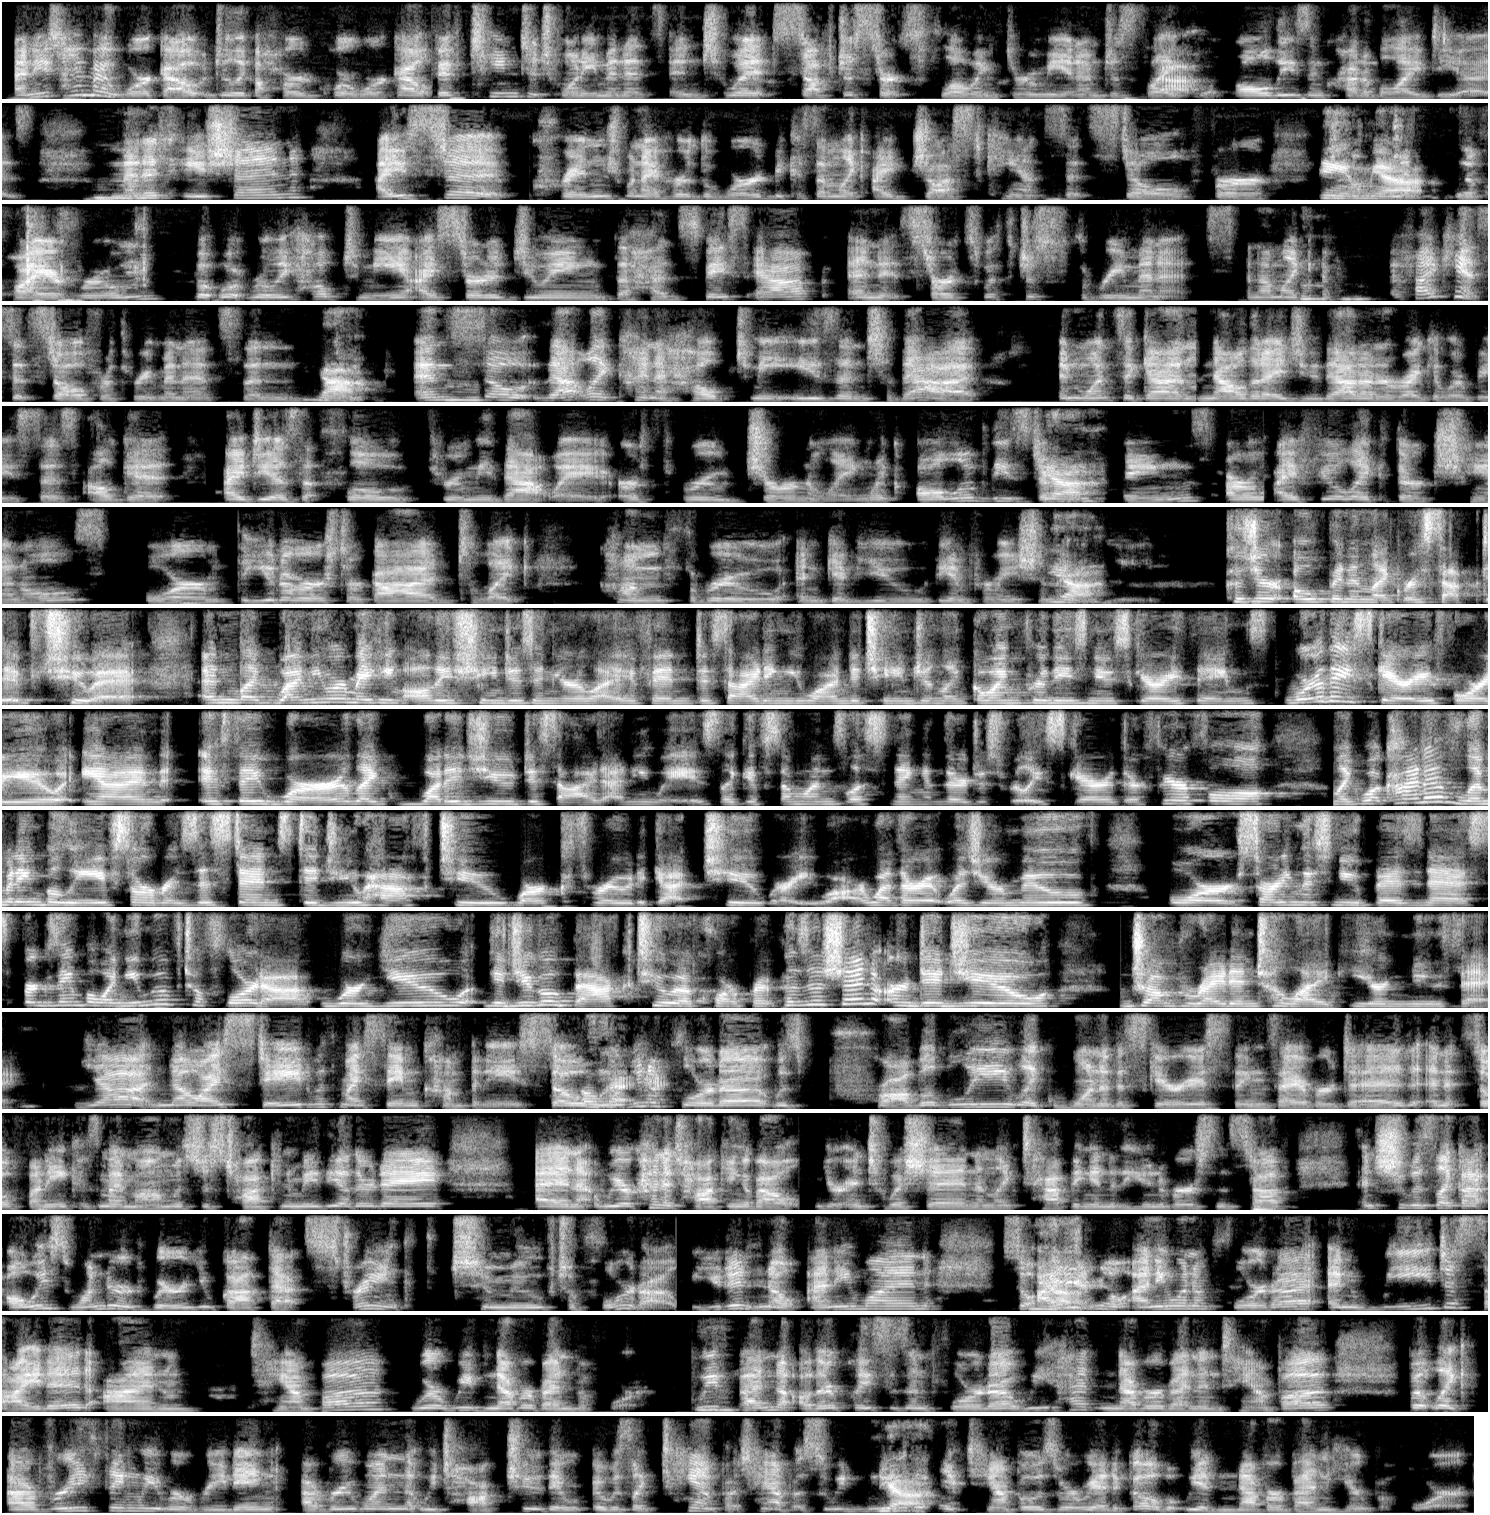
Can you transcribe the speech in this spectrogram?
anytime I work out and do like a hardcore workout, 15 to 20 minutes into it, stuff just starts flowing through me. And I'm just like, yeah. all these incredible ideas. Mm-hmm. Meditation, I used to cringe when I heard the word because I'm like, I just can't sit still for Damn, yeah. in a quiet room. But what really helped me, I started doing the Headspace app and it starts with just three minutes. And I'm like, mm-hmm. if, if I can't sit still for three minutes, then yeah. And mm-hmm. so that like kind of helped me ease into that and once again, now that I do that on a regular basis, I'll get ideas that flow through me that way or through journaling. Like all of these different yeah. things are, I feel like they're channels for the universe or God to like come through and give you the information yeah. that you need because you're open and like receptive to it. And like when you were making all these changes in your life and deciding you wanted to change and like going for these new scary things, were they scary for you? And if they were, like what did you decide anyways? Like if someone's listening and they're just really scared, they're fearful, like what kind of limiting beliefs or resistance did you have to work through to get to where you are? Whether it was your move or starting this new business. For example, when you moved to Florida, were you did you go back to a corporate position or did you jump right into like your new thing? Yeah, no, I stayed with my same company. So okay. moving to Florida was probably like one of the scariest things I ever did. And it's so funny because my mom was just talking to me the other day and we were kind of talking about your intuition and like tapping into the universe and stuff. And she was like, I always wondered where you got that strength to move to Florida. You didn't know anyone. So I didn't know anyone in Florida. And we decided on Tampa, where we've never been before. We've mm-hmm. been to other places in Florida. We had never been in Tampa, but like everything we were reading, everyone that we talked to, they it was like Tampa, Tampa. So we knew yeah. that like Tampa was where we had to go, but we had never been here before.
